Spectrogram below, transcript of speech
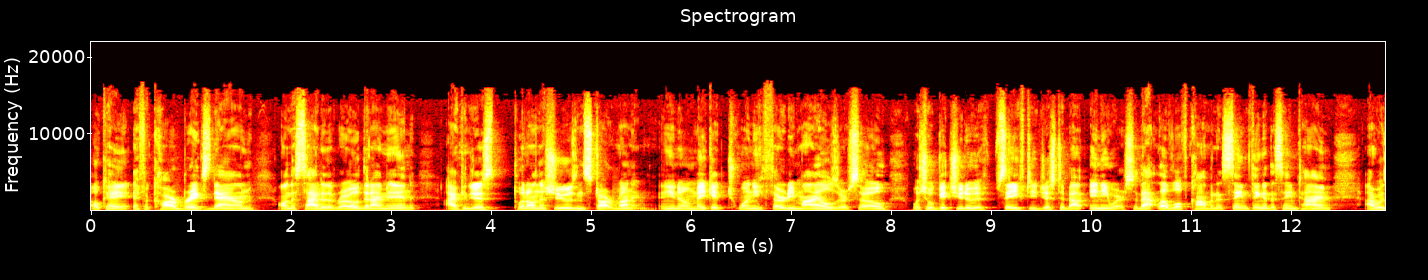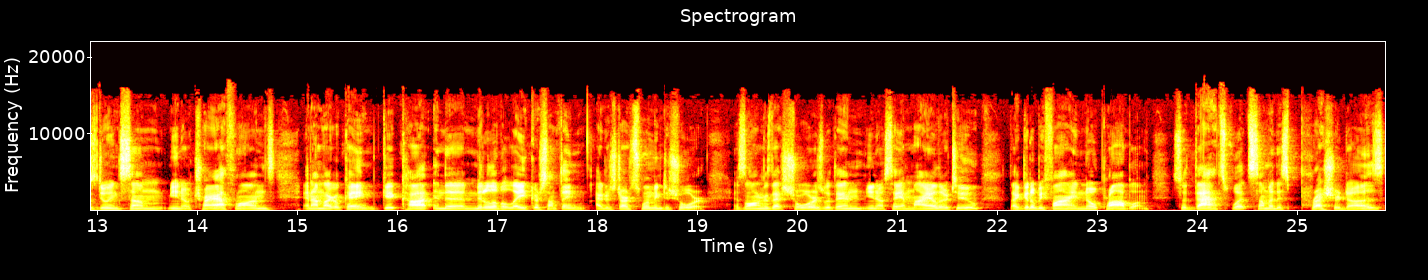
okay, if a car breaks down on the side of the road that I'm in, I can just put on the shoes and start running and, you know, make it 20, 30 miles or so, which will get you to safety just about anywhere. So that level of confidence, same thing at the same time. I was doing some, you know, triathlons and I'm like, okay, get caught in the middle of a lake or something. I just start swimming to shore. As long as that shore is within, you know, say a mile or two, like it'll be fine, no problem. So that's what some of this pressure does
